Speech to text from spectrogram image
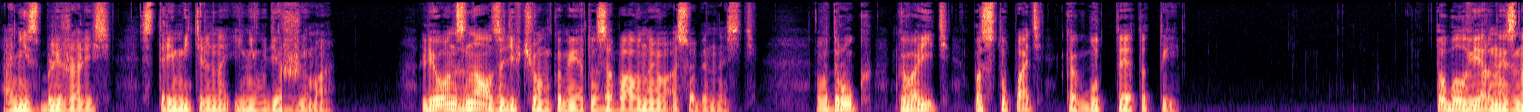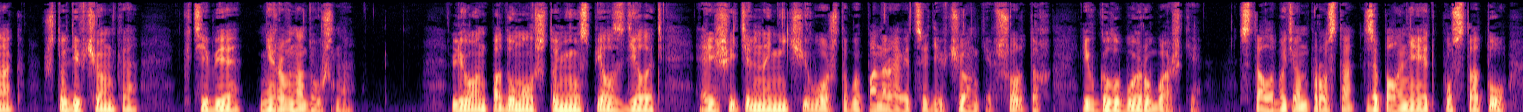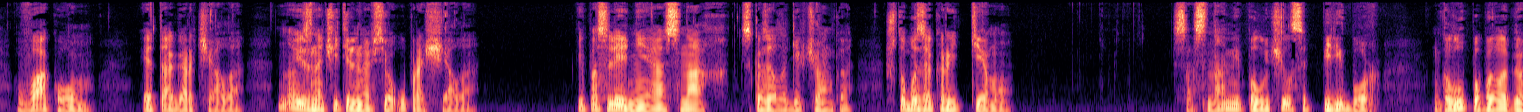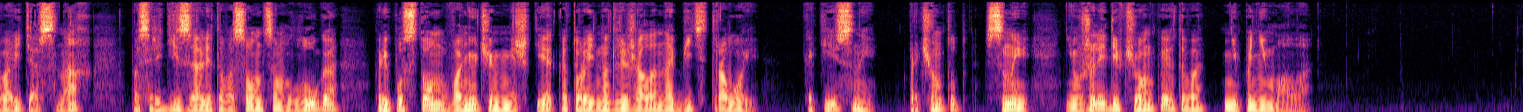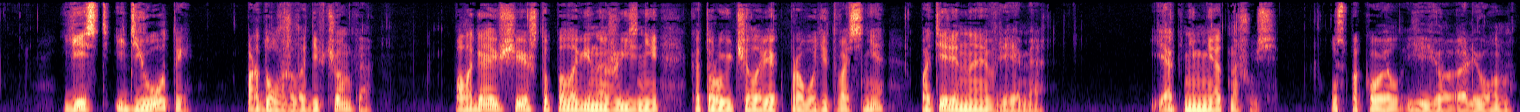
Они сближались стремительно и неудержимо. Леон знал за девчонками эту забавную особенность. Вдруг говорить, поступать, как будто это ты. То был верный знак, что девчонка к тебе неравнодушна. Леон подумал, что не успел сделать решительно ничего, чтобы понравиться девчонке в шортах и в голубой рубашке. Стало быть, он просто заполняет пустоту, вакуум. Это огорчало, но и значительно все упрощало. «И последнее о снах», — сказала девчонка, — «чтобы закрыть тему». Со снами получился перебор. Глупо было говорить о снах посреди залитого солнцем луга при пустом вонючем мешке, который надлежало набить травой. Какие сны? Причем тут сны? Неужели девчонка этого не понимала? «Есть идиоты», — продолжила девчонка, полагающие, что половина жизни, которую человек проводит во сне, — потерянное время. «Я к ним не отношусь», — успокоил ее Леон.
